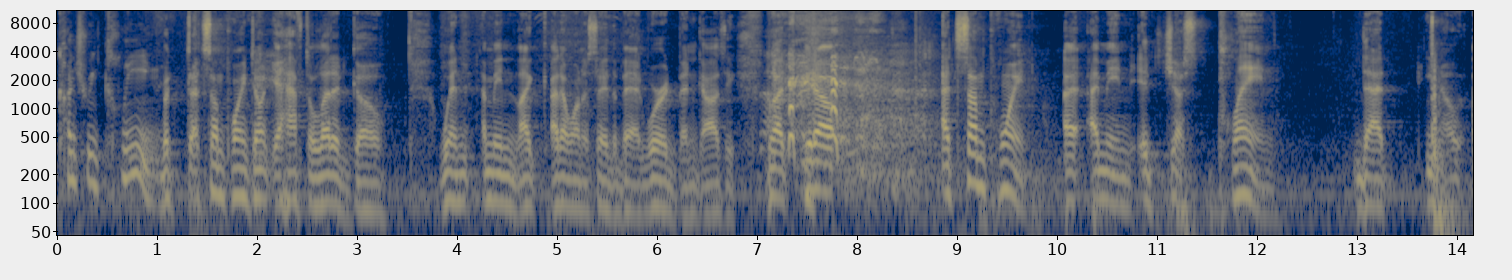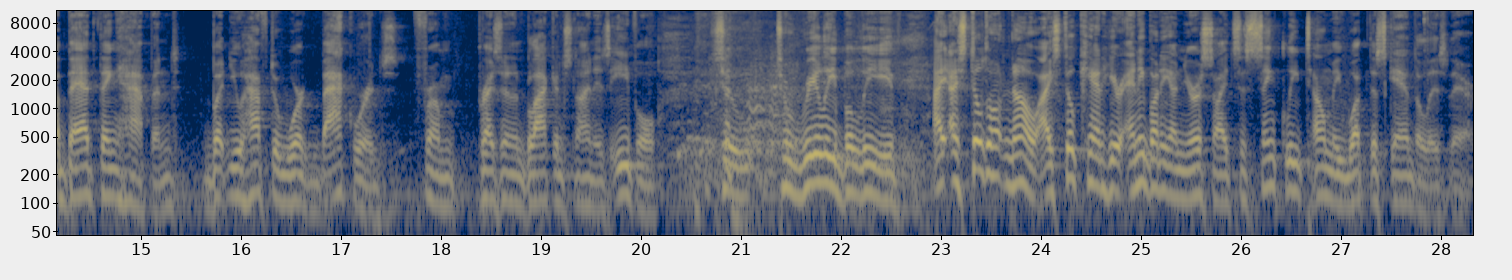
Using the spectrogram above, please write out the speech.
country clean. But at some point, don't you have to let it go? When, I mean, like, I don't want to say the bad word, Benghazi, but, you know, at some point, I, I mean, it's just plain that, you know, a bad thing happened, but you have to work backwards from President Blackenstein is evil to, to really believe. I, I still don't know. I still can't hear anybody on your side succinctly tell me what the scandal is there.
